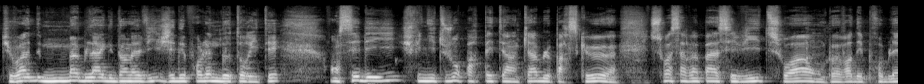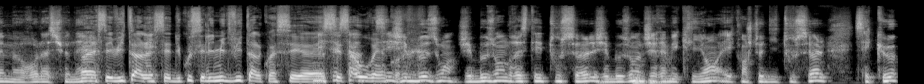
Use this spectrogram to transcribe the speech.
Tu vois, ma blague dans la vie, j'ai des problèmes d'autorité. En CDI, je finis toujours par péter un câble parce que euh, soit ça va pas assez vite, soit on peut avoir des problèmes relationnels. Ouais, c'est vital. C'est du coup, c'est limite vital, quoi. C'est euh, c'est ça, ou rien. J'ai besoin, j'ai besoin de rester tout seul, j'ai besoin de gérer mes clients. Et quand je te dis tout seul, c'est que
